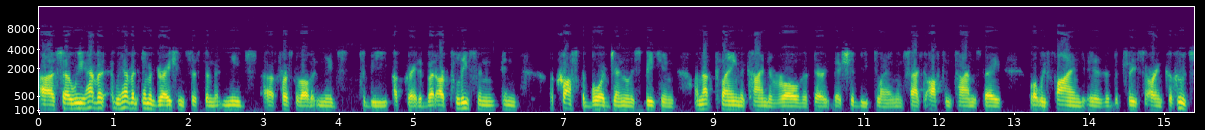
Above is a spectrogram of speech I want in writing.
Uh, so we have a we have an immigration system that needs, uh, first of all, it needs to be upgraded. But our police in, in across the board, generally speaking, are not playing the kind of role that they they should be playing. In fact, oftentimes they what we find is that the police are in cahoots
